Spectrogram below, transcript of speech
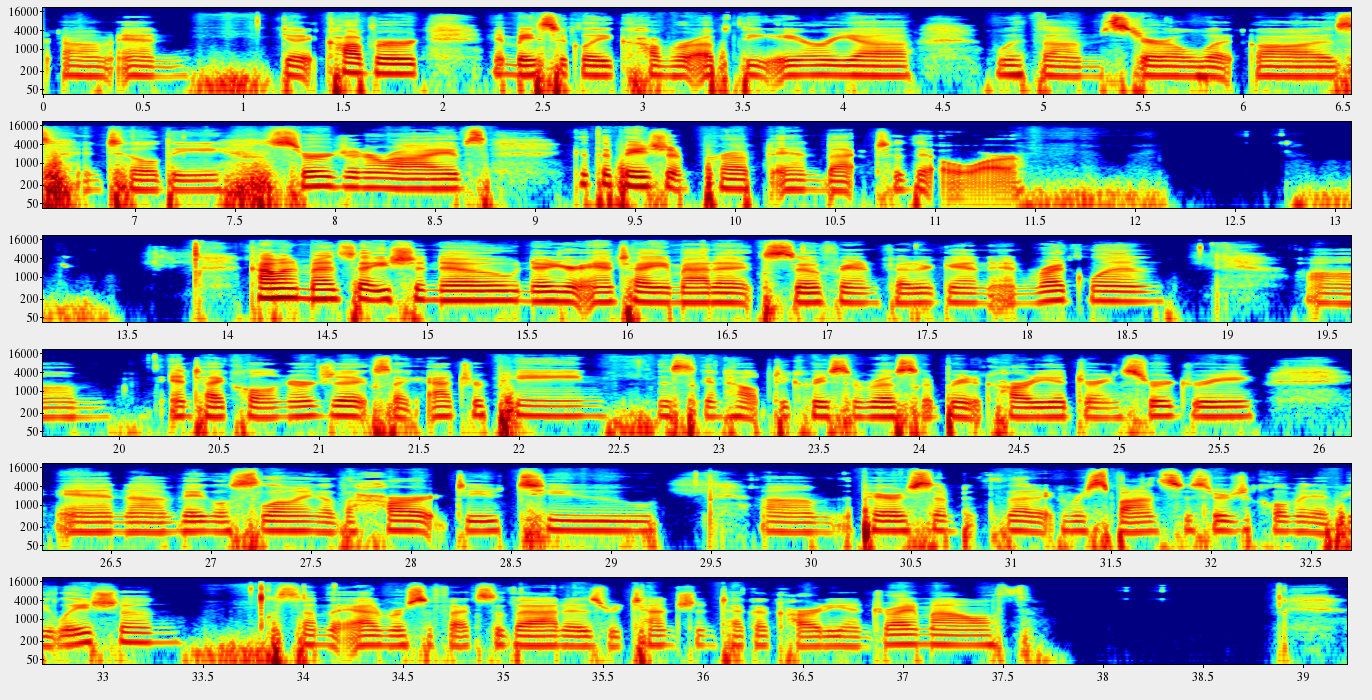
um, and get it covered and basically cover up the area with um, sterile wet gauze until the surgeon arrives, get the patient prepped and back to the OR. Common meds that you should know, know your antiemetics, Zofran, Phenergan, and Reglan. Um, anticholinergics like atropine. This can help decrease the risk of bradycardia during surgery and uh, vagal slowing of the heart due to um, the parasympathetic response to surgical manipulation. Some of the adverse effects of that is retention, tachycardia, and dry mouth.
